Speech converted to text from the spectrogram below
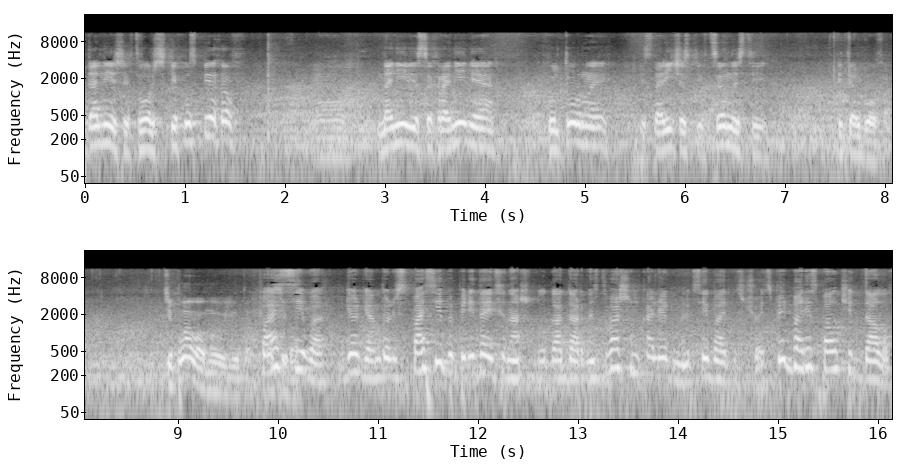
дальнейших творческих успехов э, на ниве сохранения культурной, исторических ценностей Петергофа. Тепла вам и уюта. Спасибо. спасибо. Георгий Анатольевич, спасибо. Передайте нашу благодарность вашим коллегам Алексею Борисовичу. А теперь Борис Павлович Далов,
